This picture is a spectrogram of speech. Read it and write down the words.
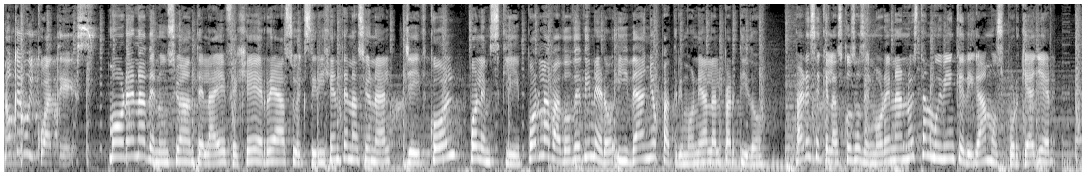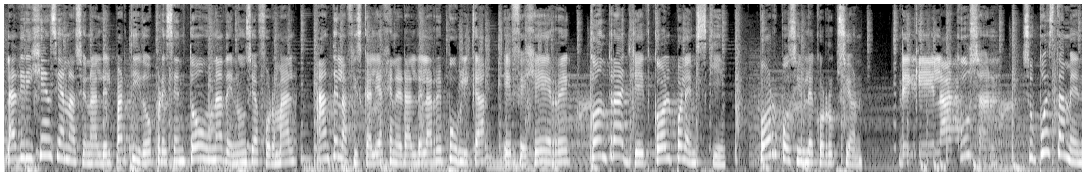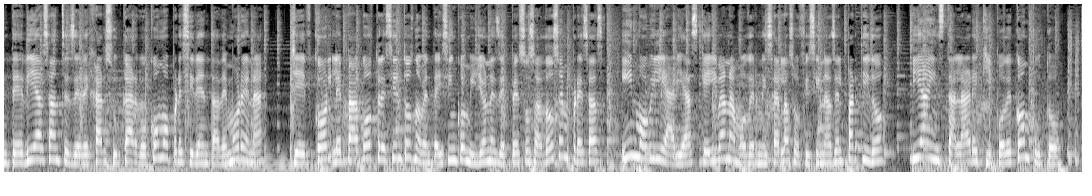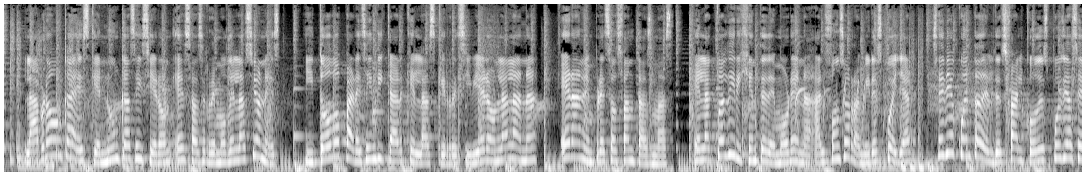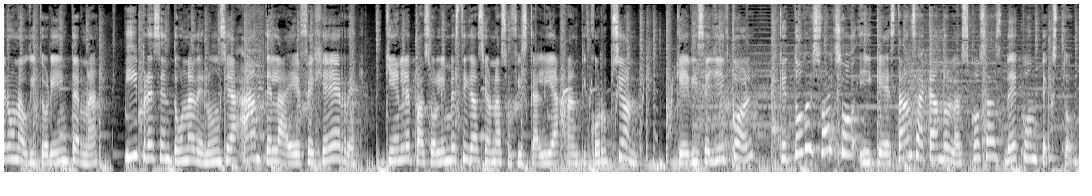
No que muy cuates. Morena denunció ante la FGR a su exdirigente nacional Jade Cole Polemski por lavado de dinero y daño patrimonial al partido. Parece que las cosas en Morena no están muy bien que digamos, porque ayer la dirigencia nacional del partido presentó una denuncia formal ante la Fiscalía General de la República, FGR, contra Jade Cole Polemski por posible corrupción de que la acusan. Supuestamente, días antes de dejar su cargo como presidenta de Morena, Jade Cole le pagó 395 millones de pesos a dos empresas inmobiliarias que iban a modernizar las oficinas del partido y a instalar equipo de cómputo. La bronca es que nunca se hicieron esas remodelaciones y todo parece indicar que las que recibieron la lana eran empresas fantasmas. El actual dirigente de Morena, Alfonso Ramírez Cuellar, se dio cuenta del desfalco después de hacer una auditoría interna y presentó una denuncia ante la FGR, quien le pasó la investigación a su Fiscalía Anticorrupción, que dice Jade Cole que todo es falso y que están sacando las cosas de contexto.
